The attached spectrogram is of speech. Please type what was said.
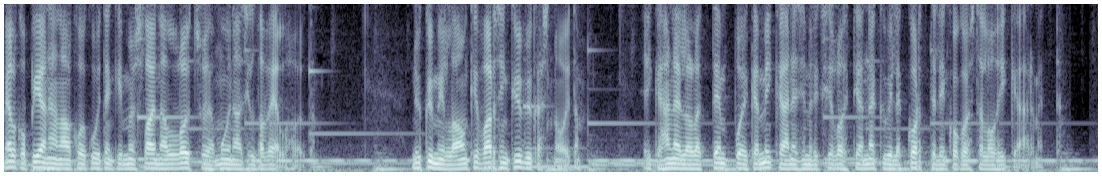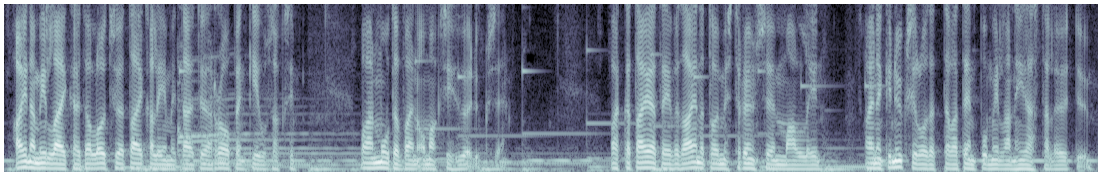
Melko pian hän alkoi kuitenkin myös lainalla loitsuja muinaisilta velhoilta. Nykymillä onkin varsin kyvykäs noita, eikä hänellä ole temppu eikä mikään esimerkiksi loihtia näkyville korttelin kokoista lohikäärmettä. Aina Milla ei käytä loitsuja taikaliimitaitoja Roopen kiusaksi, vaan muuten vain omaksi hyödykseen. Vaikka tajat eivät aina toimi Strömsöön malliin, ainakin yksi luotettava temppu Millan hihasta löytyy,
